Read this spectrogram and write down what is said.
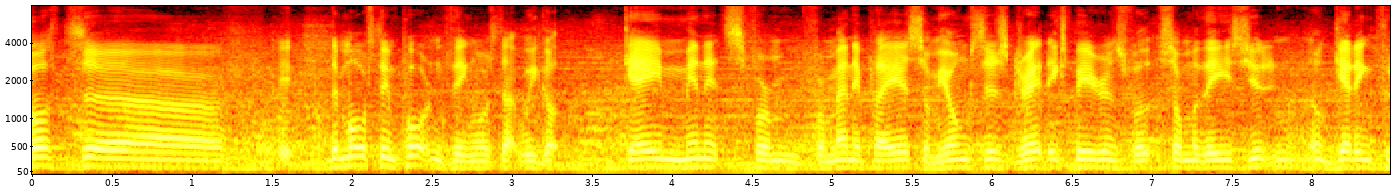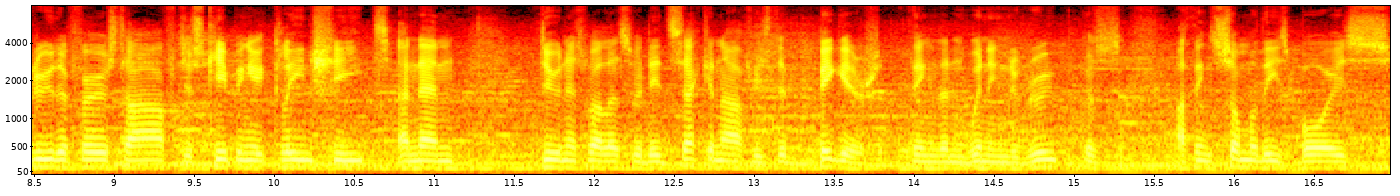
But uh, it, the most important thing was that we got game minutes from from many players, some youngsters. Great experience for some of these. You know, getting through the first half, just keeping a clean sheet, and then doing as well as we did second half is the bigger thing than winning the group because I think some of these boys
